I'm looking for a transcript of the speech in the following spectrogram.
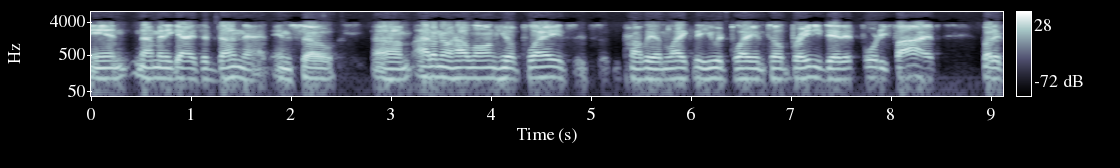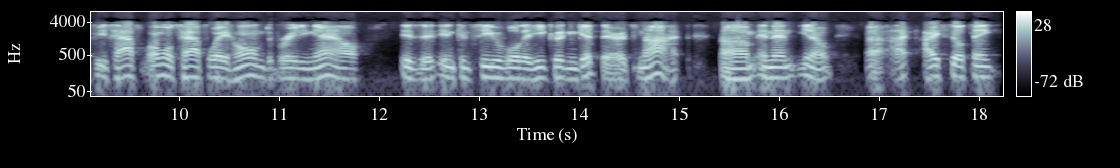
and not many guys have done that. And so um, I don't know how long he'll play. It's it's probably unlikely he would play until Brady did at 45. But if he's half almost halfway home to Brady now, is it inconceivable that he couldn't get there? It's not. Um, and then you know. Uh, I, I still think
